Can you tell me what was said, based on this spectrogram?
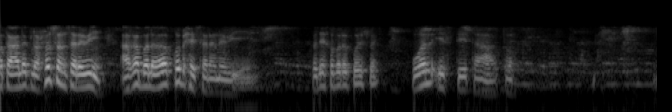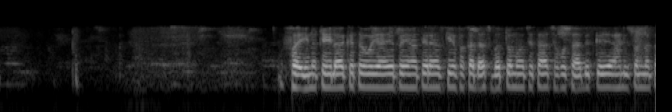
متعلق له حسن سره وي هغه بل قبح سره نه وي په دې خبره پوه شئ والاستطاعت فإن قيل کته ویای په اعتراض کې فقط اثبتم چې تاسو خو ثابت کړئ اهل سنت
